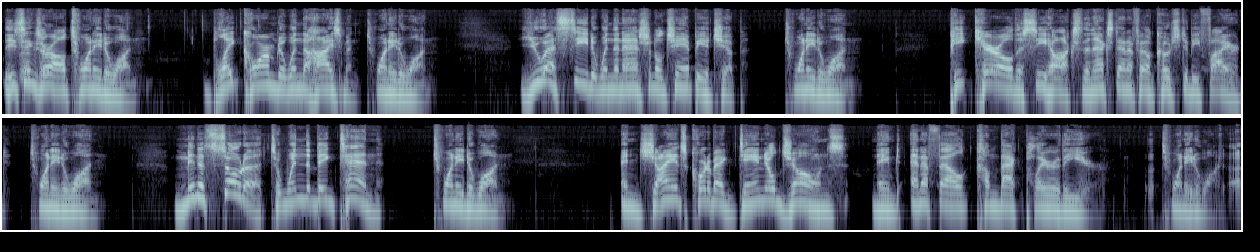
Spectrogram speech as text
These things are all twenty to one. Blake Corum to win the Heisman, twenty to one. USC to win the national championship, twenty to one. Pete Carroll, the Seahawks, the next NFL coach to be fired, twenty to one. Minnesota to win the Big Ten, 20 to 1. And Giants quarterback Daniel Jones named NFL Comeback Player of the Year, 20 to 1.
